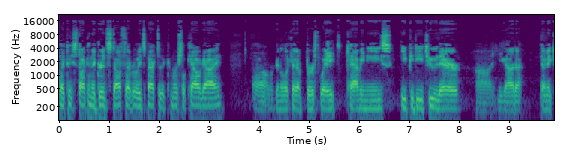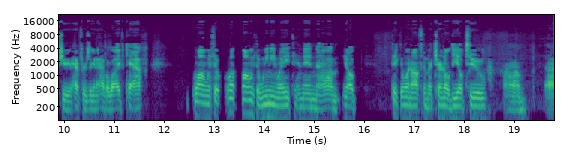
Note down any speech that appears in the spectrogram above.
like he's talking the grid stuff that relates back to the commercial cow guy. Uh, we're going to look at a birth weight, calving ease, EPD2 there. Uh, you gotta, gotta make sure your heifers are going to have a live calf. along with it, along with the weaning weight, and then um, you know, pick the one off the maternal deal too. Um, uh,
